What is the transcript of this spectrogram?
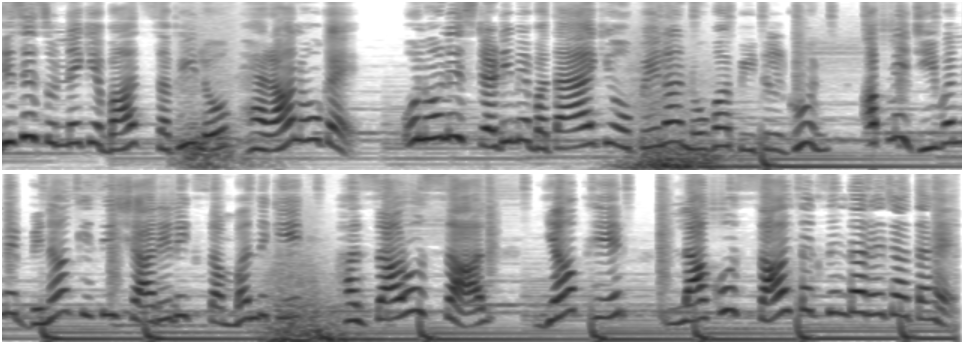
जिसे सुनने के बाद सभी लोग हैरान हो गए। उन्होंने स्टडी में बताया कि ओपेला नोवा पीटल घुन अपने जीवन में बिना किसी शारीरिक संबंध के हज़ारों साल या फिर लाखों साल तक ज़िंदा रह जाता है।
